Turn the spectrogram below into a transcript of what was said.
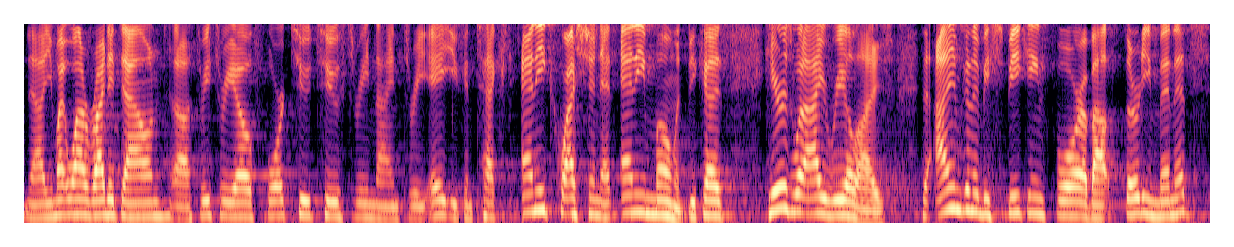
now, you might want to write it down uh, 330 422 3938. You can text any question at any moment because here's what I realize that I am going to be speaking for about 30 minutes,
